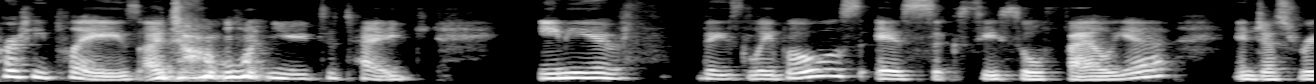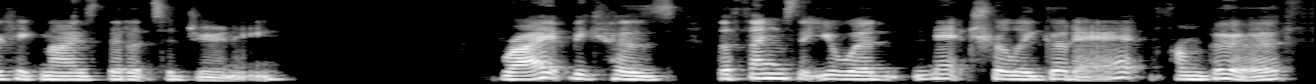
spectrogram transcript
pretty please, I don't want you to take any of these levels as success or failure and just recognize that it's a journey. Right? Because the things that you were naturally good at from birth,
